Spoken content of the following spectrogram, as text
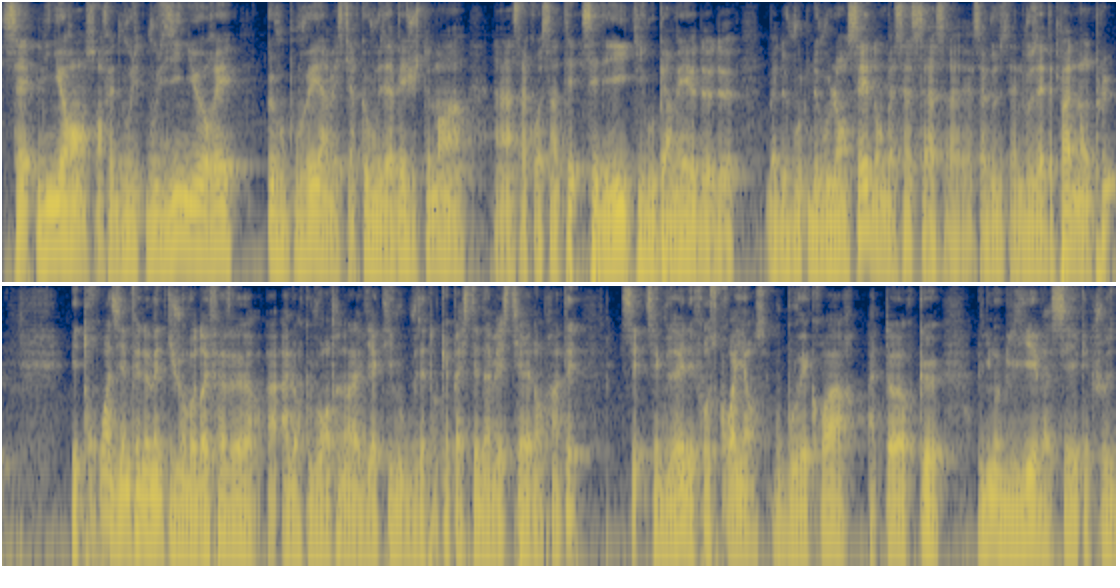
c'est l'ignorance. En fait, vous, vous, ignorez que vous pouvez investir, que vous avez justement un, un sacro-saint CDI qui vous permet de bah, de, vous, de, vous, lancer. Donc bah, ça, ça, ça, ça, vous, ne vous aide pas non plus. Et troisième phénomène qui joue en votre faveur, alors que vous rentrez dans la vie active où vous êtes en capacité d'investir et d'emprunter, c'est que vous avez des fausses croyances. Vous pouvez croire à tort que l'immobilier, bah, c'est quelque chose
